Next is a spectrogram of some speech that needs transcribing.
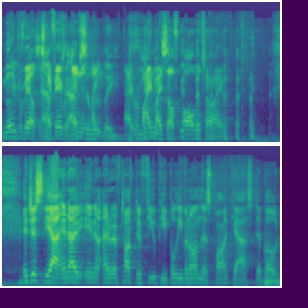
humility prevails. It's my favorite. And, like, absolutely. I remind myself all the time. It just yeah, and I you know I've talked to a few people even on this podcast about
